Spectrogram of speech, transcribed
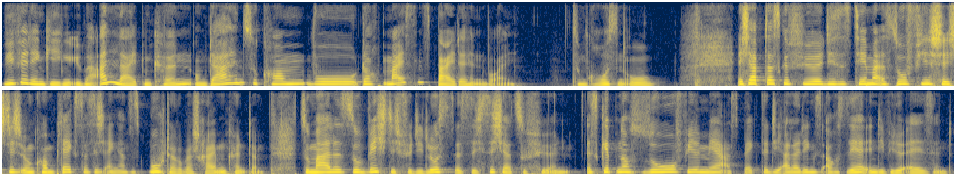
wie wir den Gegenüber anleiten können, um dahin zu kommen, wo doch meistens beide hinwollen. Zum großen O. Ich habe das Gefühl, dieses Thema ist so vielschichtig und komplex, dass ich ein ganzes Buch darüber schreiben könnte. Zumal es so wichtig für die Lust ist, sich sicher zu fühlen. Es gibt noch so viel mehr Aspekte, die allerdings auch sehr individuell sind.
